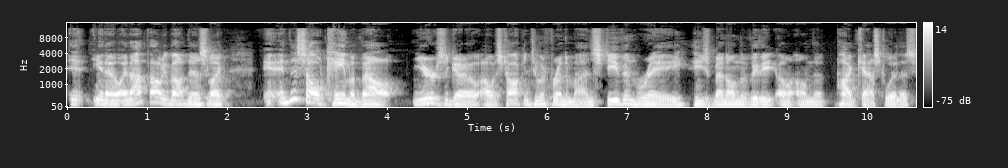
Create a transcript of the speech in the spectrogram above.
It, you know, and I thought about this like, and this all came about years ago. I was talking to a friend of mine, Stephen Ray. He's been on the video on the podcast with us.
